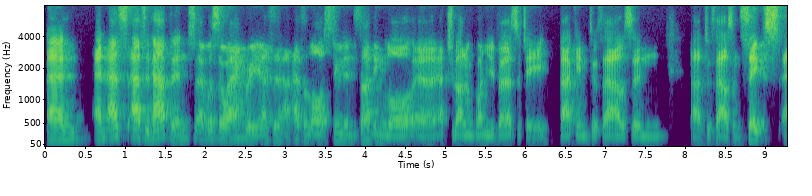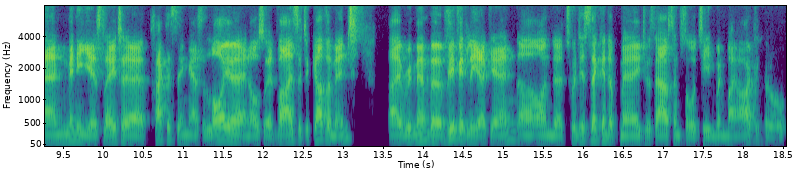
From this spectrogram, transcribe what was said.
and and as as it happened, I was so angry as a as a law student studying law uh, at Chulalongkorn University back in 2000 uh, 2006, and many years later practicing as a lawyer and also advisor to government. I remember vividly again uh, on the 22nd of May 2014 when my article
